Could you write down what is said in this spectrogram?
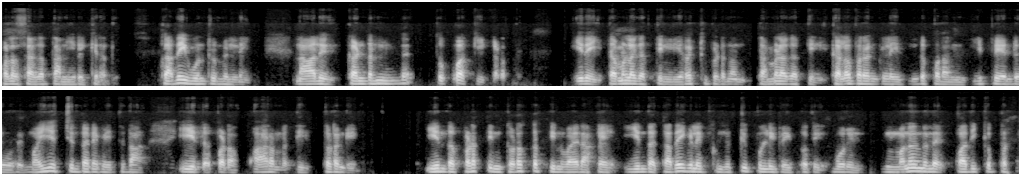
பழசாகத்தான் இருக்கிறது. கதை ஒன்றுமில்லை. நாலு கண்டன துப்பாக்கி கடத்தல். இதை தமிழகத்தில் இறக்கிவிடணும் தமிழகத்தில் கலவரங்களை உண்டு படம் இப்படி என்று ஒரு மைய சிந்தனை வைத்துதான் இந்த படம் ஆரம்பத்தில் தொடங்கி இந்த படத்தின் தொடக்கத்தின் வாயிலாக இந்த கதைகளுக்கு முற்றுப்புள்ளி வைப்பது ஒரு மனநிலை பாதிக்கப்பட்ட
